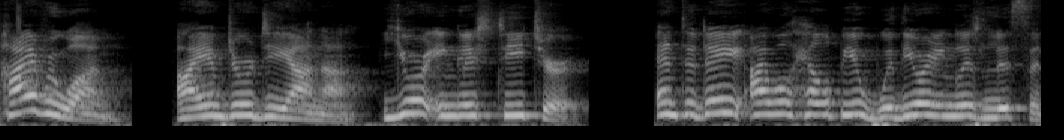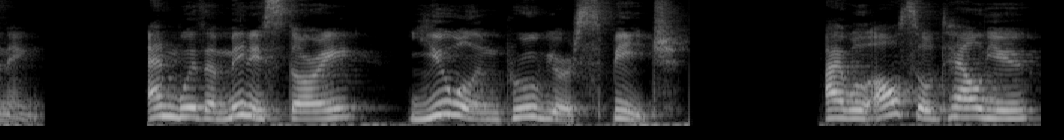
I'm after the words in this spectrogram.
Hi everyone, I am Georgiana, your English teacher, and today I will help you with your English listening. And with a mini story, you will improve your speech. I will also tell you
